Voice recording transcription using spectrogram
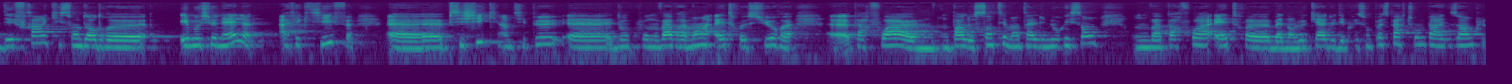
des freins qui sont d'ordre émotionnel, affectif, euh, psychique un petit peu. Euh, donc on va vraiment être sur, euh, parfois on parle de santé mentale du nourrisson, on va parfois être bah, dans le cas de dépression postpartum par exemple,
